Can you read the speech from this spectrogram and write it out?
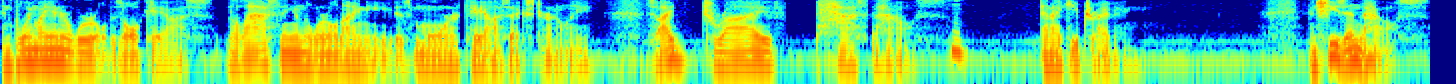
And boy, my inner world is all chaos. The last thing in the world I need is more chaos externally. So I drive past the house hmm. and I keep driving. And she's in the house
